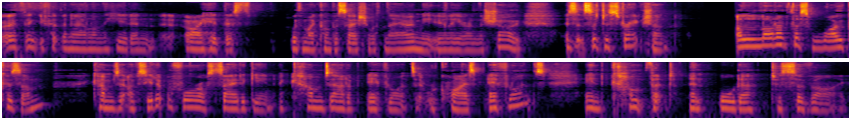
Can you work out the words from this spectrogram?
I think you've hit the nail on the head. And I had this with my conversation with Naomi earlier in the show is it's a distraction. A lot of this wokeism comes I've said it before, I'll say it again. It comes out of affluence. It requires affluence and comfort in order to survive.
